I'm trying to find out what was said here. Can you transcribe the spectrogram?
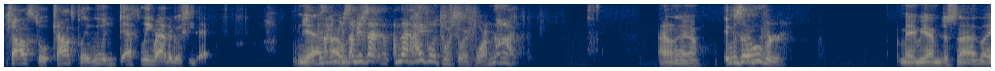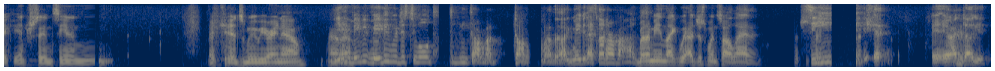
Child's Child's Play, we would definitely rather go see that. Yeah, like, I, I'm just I'm just not I'm not hype on Toy Story 4. I'm not. I don't know. It was I'm- over. Maybe I'm just not like interested in seeing a kids movie right now. Yeah, know. maybe maybe we're just too old to be talking about talking about that. Like maybe that's not our vibe. But I mean, like we, I just went and saw Aladdin, which is See, and, and I dug it.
